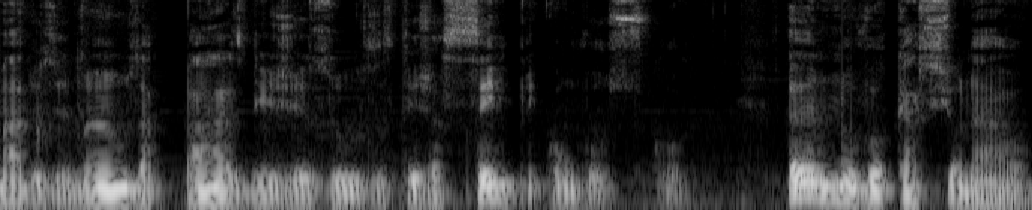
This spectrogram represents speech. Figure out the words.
Amados irmãos, a paz de Jesus esteja sempre convosco. Ano vocacional.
